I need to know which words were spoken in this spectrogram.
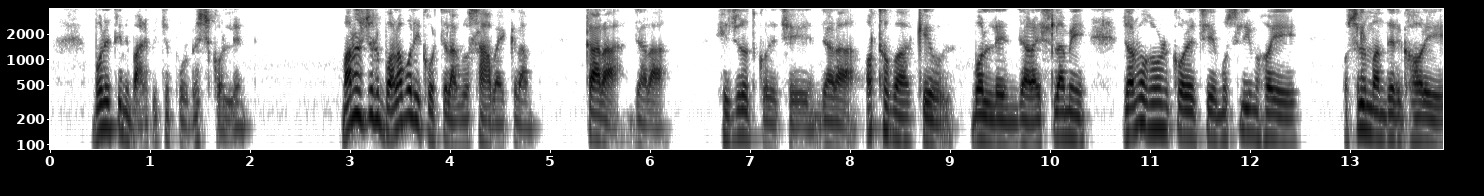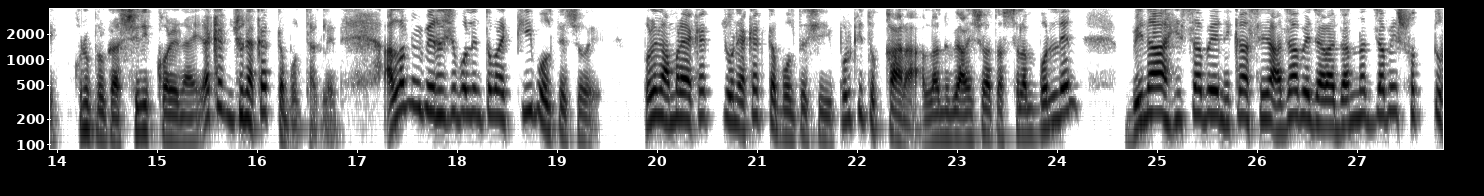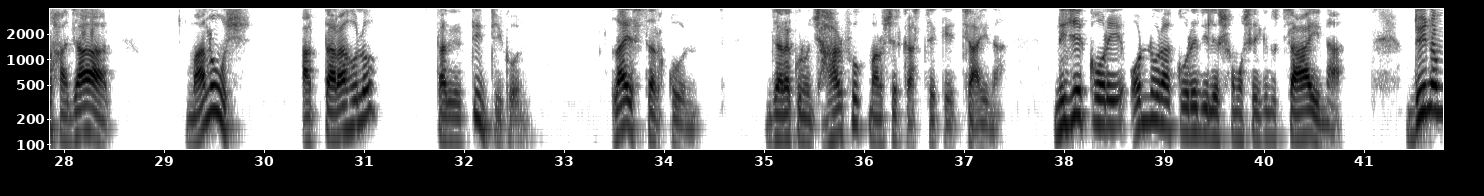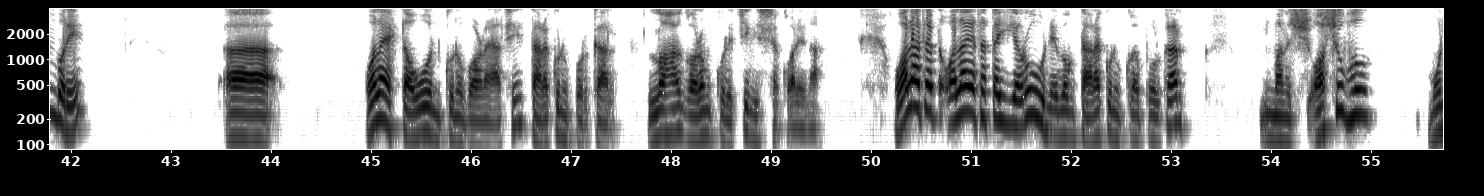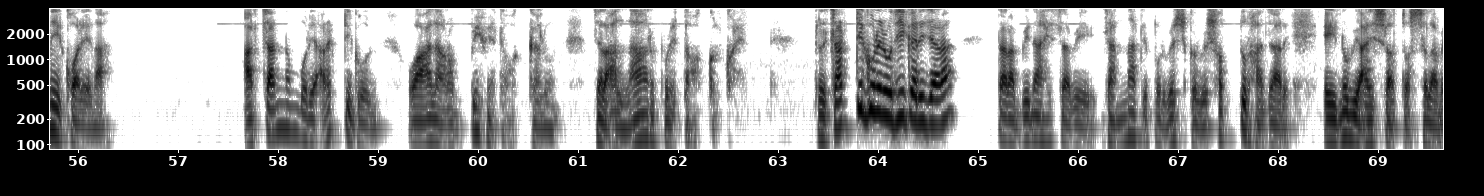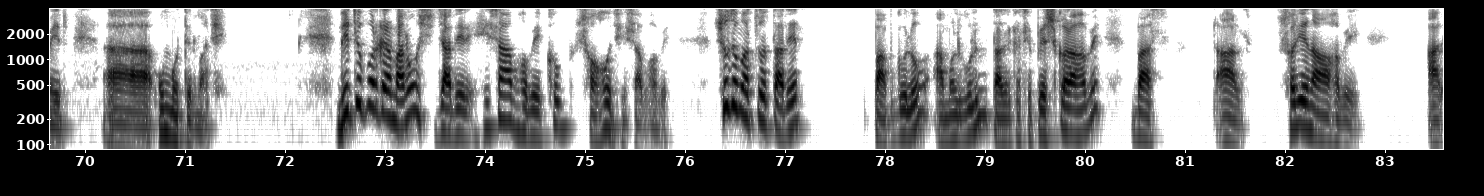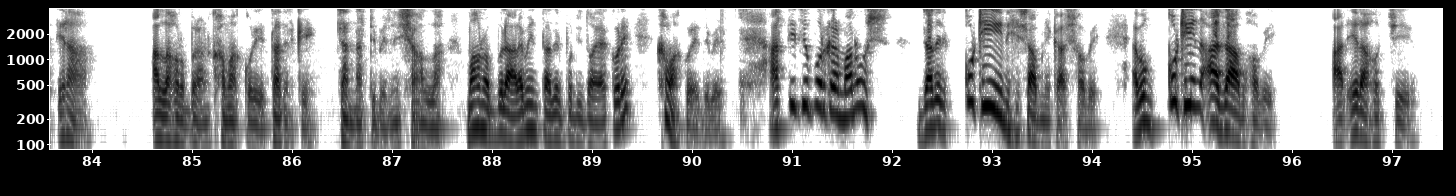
বলে তিনি বাড়িতে প্রবেশ করলেন। মানুষজন বলা বলি করতে লাগল সাহাবাইকরাম কারা? যারা হিজরত করেছে, যারা অথবা কেউ বললেন, যারা ইসলামে জন্মগ্রহণ করেছে, মুসলিম হয়ে, মুসলমানদের ঘরে কোনো প্রকার শিরিক করে নাই, এক একজন এক একটা বলতে থাকলেন। আল্লাহ নবী বের হেসে বললেন, তোমরা কি বলতেছো? বললেন আমরা এক একজন এক একটা বলতেছি, প্রকৃত কারা? আল্লাহ নবী আলিসাল্লাম বললেন, বিনা হিসাবে নিকাশে আজাবে যারা জান্নাত যাবে, সত্তর হাজার মানুষ, আর তারা হলো তাদের তিনটি গুণ। লাইস্তার কোন যারা কোনো ঝাড়ফুঁক মানুষের কাছ থেকে চায় না। নিজে করে, অন্যরা করে দিলে সমস্যা কিন্তু চায় না। দুই নম্বরে ওলা একটা ওন কোনো বর্ণায় আছে, তারা কোনো প্রকার লোহা গরম করে চিকিৎসা করে না। ওলা ওলা তাইয়ারুন এবং তারা কোনো প্রকার মানে অশুভ মনে করে না। আর চার নম্বরে আরেকটি গুণ ও আল্লাহ রব্বি তওয়াক্কালুন যারা আল্লাহর উপরে তওয়াক্কল করে। তাহলে চারটি গুণের অধিকারী যারা, তারা বিনা হিসাবে জান্নাতে প্রবেশ করবে সত্তর হাজার এই নবী আলিসাল্লামের উম্মতের মাঝে। দ্বিতীয় প্রকার মানুষ যাদের হিসাব হবে, খুব সহজ হিসাব হবে। শুধুমাত্র তাদের পাপগুলো, আমলগুলো তাদের কাছে পেশ করা হবে, বাস আর সরিয়ে নেওয়া হবে। আর এরা আল্লাহ রব্বুল ক্ষমা করে তাদেরকে জান্নাত দেবেন ইনশাআল্লাহ। মহানব্বুল আলমিন তাদের প্রতি দয়া করে ক্ষমা করে দেবেন। আর তৃতীয় প্রকার মানুষ যাদের কঠিন হিসাব নিকাশ হবে এবং কঠিন আজাব হবে, আর এরা হচ্ছে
